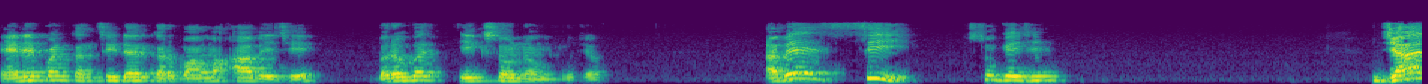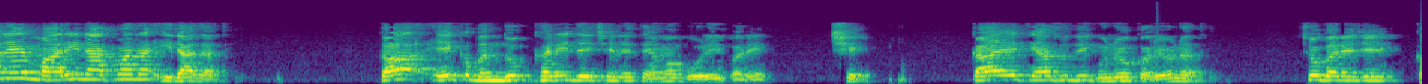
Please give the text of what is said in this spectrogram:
એને પણ કન્સિડર કરવામાં આવે છે. બરોબર? એકસો નવ મુજબ. હવે સી શું કહે છે? જાને મારી નાખવાના ઈરાદાથી. ક એક બંદૂક ખરીદે છે ને તેમાં ગોળી ભરે છે. ક એ ત્યાં સુધી ગુનો કર્યો નથી. શું કરે છે? ક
